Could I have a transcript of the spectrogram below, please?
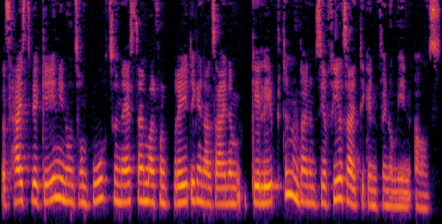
Das heißt, wir gehen in unserem Buch zunächst einmal von Predigen als einem gelebten und einem sehr vielseitigen Phänomen aus.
